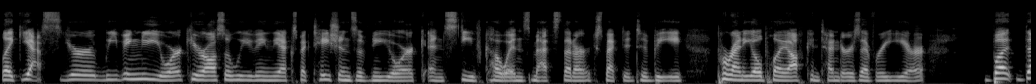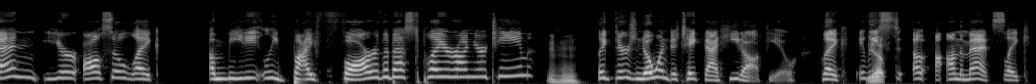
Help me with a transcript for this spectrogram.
like, yes, you're leaving New York. You're also leaving the expectations of New York and Steve Cohen's Mets that are expected to be perennial playoff contenders every year. But then you're also like immediately by far the best player on your team. Mm-hmm. Like there's no one to take that heat off you. Like at Yep. least uh, on the Mets, like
